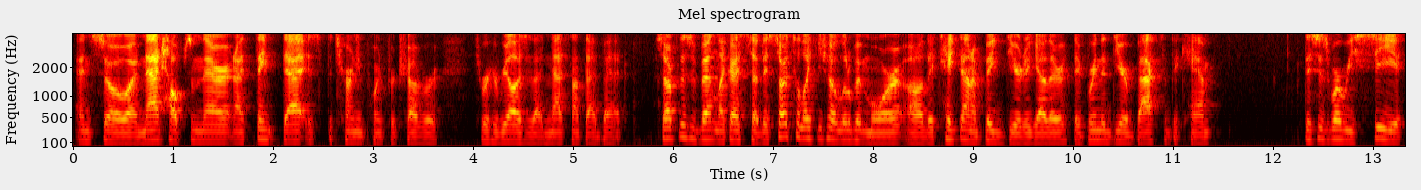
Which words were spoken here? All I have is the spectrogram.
And so uh, Nat helps him there, and I think that is the turning point for Trevor, to where he realizes that Nat's not that bad. So after this event, like I said, they start to like each other a little bit more. Uh, they take down a big deer together. They bring the deer back to the camp. This is where we see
